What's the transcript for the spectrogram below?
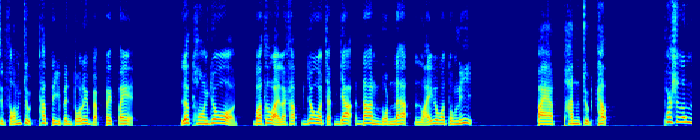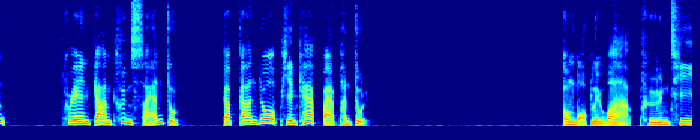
สิบสองจุด ถ้าตีเป็นตัวเลขแบบเป๊ะๆ แล้วทองย่อมาเท่าไหร่แล้วครับ ย่อจากยะด้านบนนะฮะไหลลงมาตรงนี้แปดพันจุดครับ เพราะฉะนั้นเทรนการขึ้นแสนจุด กับการย่อเพียงแค่แปดพันจุด ต้องบอกเลยว่าพื้นที่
